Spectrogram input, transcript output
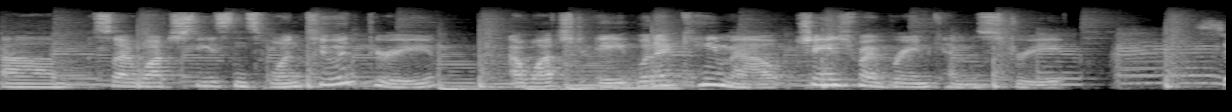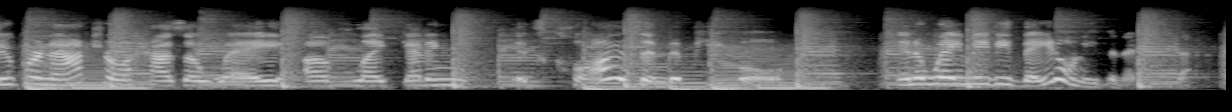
Um, so I watched seasons one, two, and three. I watched eight when it came out, changed my brain chemistry. Supernatural has a way of like getting its claws into people in a way maybe they don't even expect.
